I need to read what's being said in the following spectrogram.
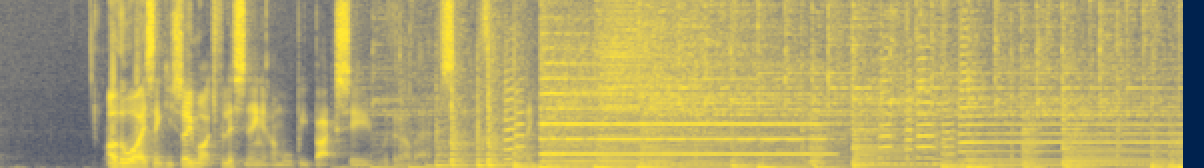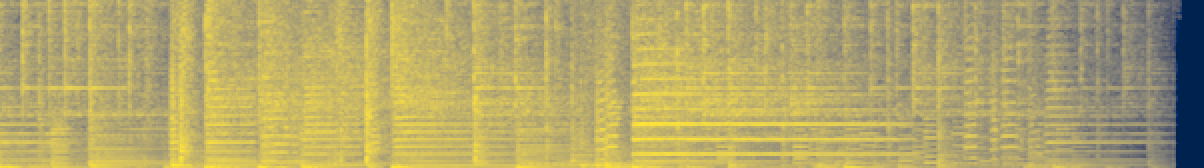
Otherwise, thank you so much for listening, and we'll be back soon with another episode.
